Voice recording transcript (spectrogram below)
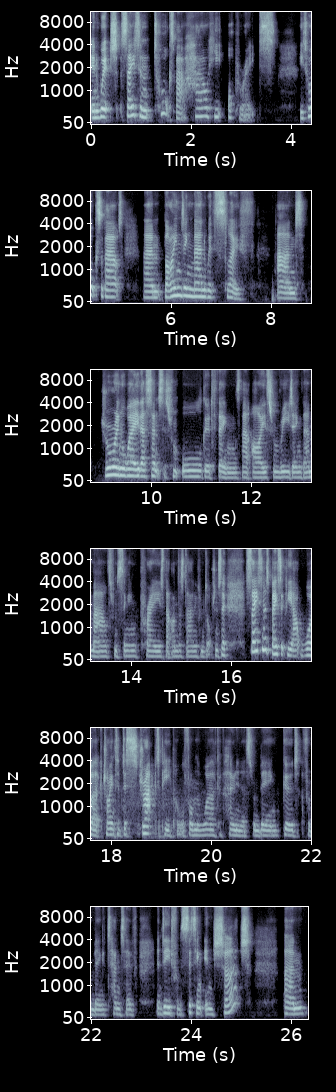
in which Satan talks about how he operates. He talks about um, binding men with sloth and drawing away their senses from all good things, their eyes from reading, their mouths from singing praise, their understanding from doctrine. So Satan is basically at work trying to distract people from the work of holiness, from being good, from being attentive, indeed from sitting in church um,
